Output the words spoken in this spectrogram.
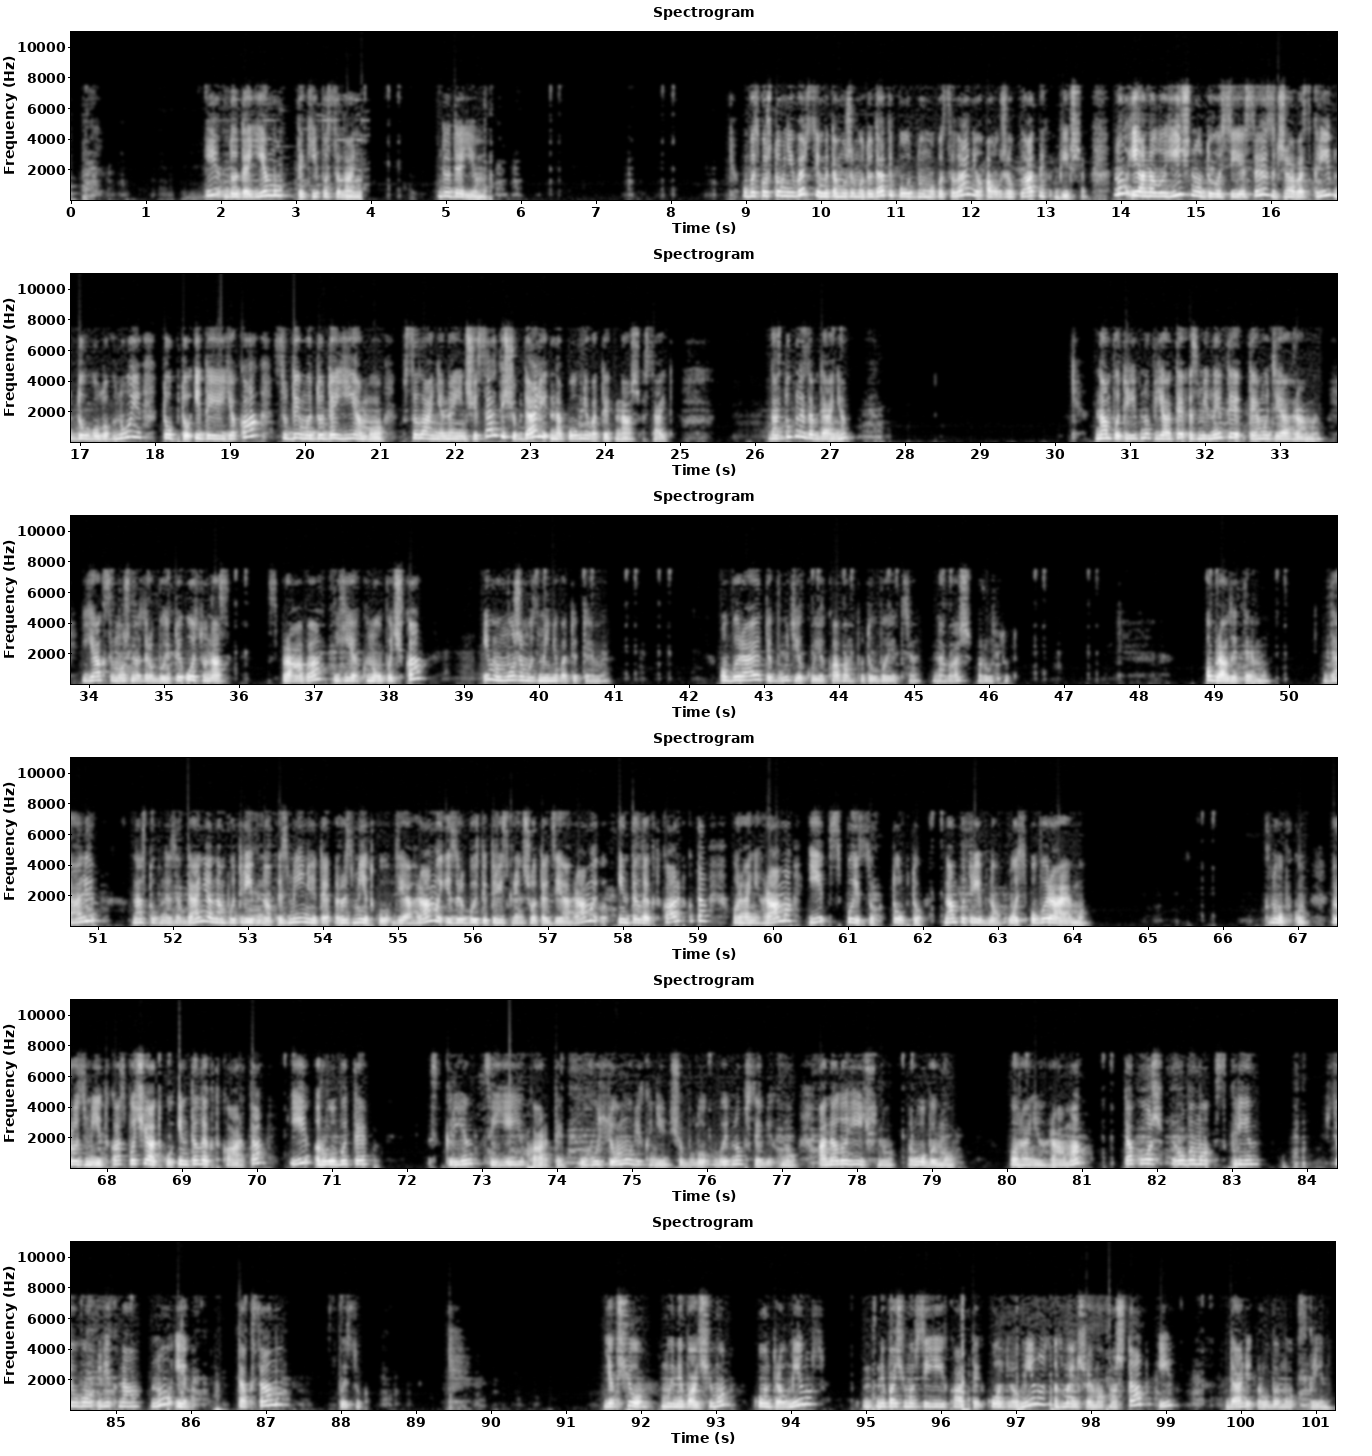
і додаємо такі посилання. Додаємо. У безкоштовній версії ми там можемо додати по одному посиланню, а вже у платних більше. Ну і аналогічно до CSS, JavaScript, до головної, тобто ідея яка, сюди ми додаємо посилання на інші сайти, щоб далі наповнювати наш сайт. Наступне завдання. Нам потрібно п'яте змінити тему діаграми. Як це можна зробити? Ось у нас справа є кнопочка, і ми можемо змінювати теми. Обираєте будь-яку, яка вам подобається, на ваш розсуд. Обрали тему. Далі наступне завдання. Нам потрібно змінювати розмітку діаграми і зробити три скріншота діаграми, інтелект-карта, органіграма і список. Тобто нам потрібно ось обираємо кнопку розмітка. Спочатку інтелект-карта і робите скрін цієї карти в усьому вікні, щоб було видно все вікно. Аналогічно робимо органіграма, також робимо скрін всього вікна, ну і так само список. Якщо ми не бачимо Ctrl-, не бачимо всієї карти, Ctrl-мінус, зменшуємо масштаб і далі робимо скрін.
